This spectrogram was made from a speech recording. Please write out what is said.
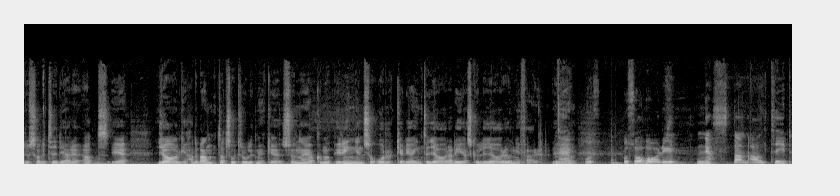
du sa det tidigare, att eh, jag hade bantat så otroligt mycket så när jag kom upp i ringen så orkade jag inte göra det jag skulle göra ungefär. Nej. Eh, Och, och så var det ju nästan alltid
